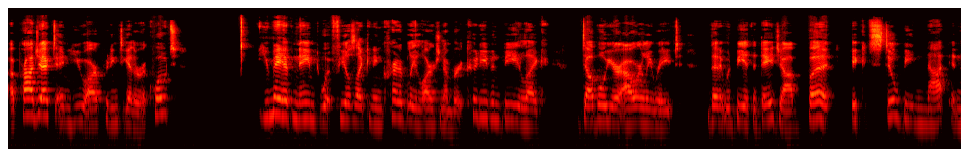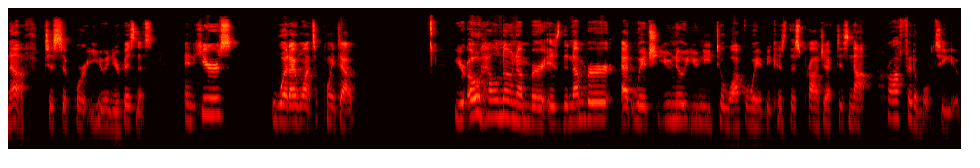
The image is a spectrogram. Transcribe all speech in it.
a project and you are putting together a quote you may have named what feels like an incredibly large number. It could even be like double your hourly rate that it would be at the day job but it could still be not enough to support you and your business. And here's what i want to point out your oh hell no number is the number at which you know you need to walk away because this project is not profitable to you.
